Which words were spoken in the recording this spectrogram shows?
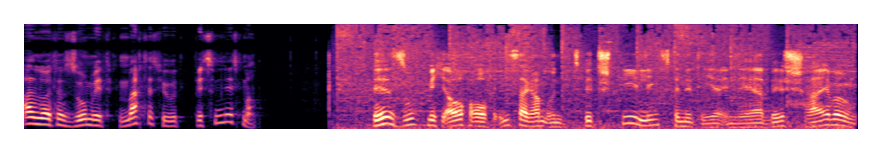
Also Leute, somit macht es gut. Bis zum nächsten Mal. Besucht mich auch auf Instagram und Twitch. Die Links findet ihr in der Beschreibung.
